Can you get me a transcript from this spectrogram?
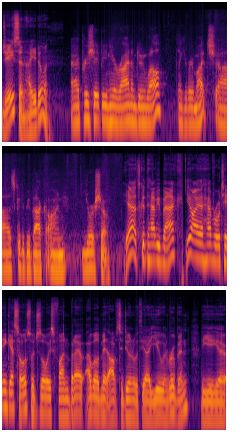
Jason. How you doing? I appreciate being here, Ryan. I'm doing well. Thank you very much. Uh, it's good to be back on your show. Yeah, it's good to have you back. You know, I have rotating guest hosts, which is always fun, but I, I will admit, obviously, doing it with uh, you and Ruben, the uh,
